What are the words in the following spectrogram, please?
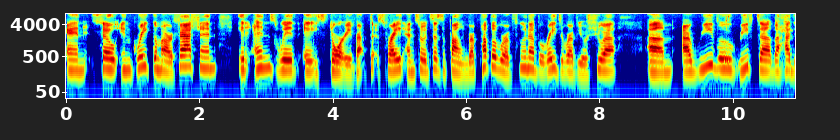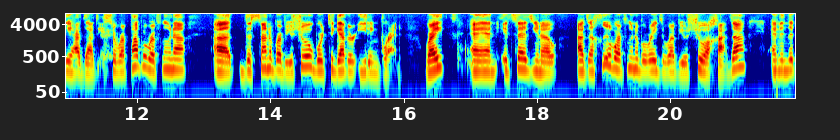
And so, in great Gemara fashion, it ends with a story about this, right? And so it says the following: Rav Papa, Rav Huna, Bered, Rav Yoshua, Arivu, Rifta, Vahadi Hadadi. So Rav Papa, Rav Huna, uh, the son of Rav Yeshua, were together eating bread right? And it says, you know, Adachil Rav Huna Bereds Rabbi Yeshua Chada. and in the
